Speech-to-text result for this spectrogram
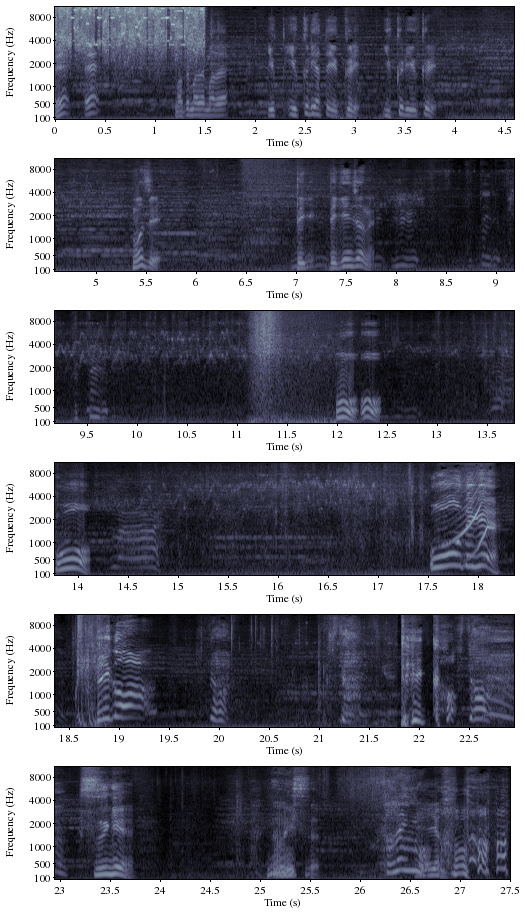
ええ待て待て待て。ゆっゆっくりやってゆっくり。ゆっくりゆっくり。マジ？できできんじゃね？おおおおおおでけえ。でかっ。でかっ。すげえ。ナイス。最後。やば。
